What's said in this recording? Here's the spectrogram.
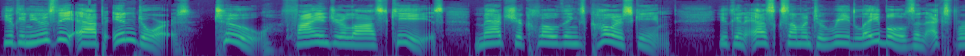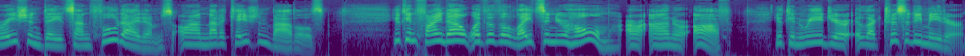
You can use the app indoors to find your lost keys, match your clothing's color scheme. You can ask someone to read labels and expiration dates on food items or on medication bottles. You can find out whether the lights in your home are on or off. You can read your electricity meter.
